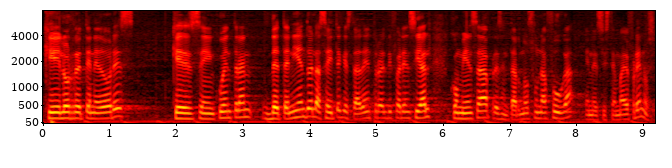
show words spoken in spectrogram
que los retenedores que se encuentran deteniendo el aceite que está dentro del diferencial comienza a presentarnos una fuga en el sistema de frenos.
